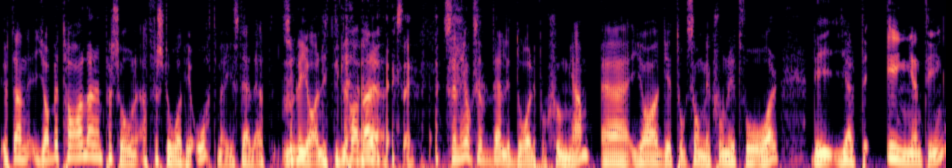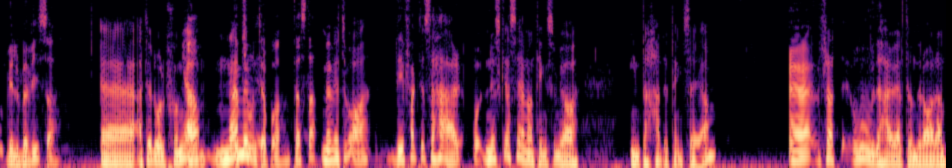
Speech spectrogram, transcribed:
Utan jag betalar en person att förstå det åt mig istället, så mm. blir jag lite gladare. Sen är jag också väldigt dålig på att sjunga. Eh, jag tog sånglektioner i två år. Det hjälpte ingenting. Vill du bevisa? Eh, att jag är dålig på att sjunga? Ja, Nej, det men, tror inte jag på. Testa. men vet du vad? Det är faktiskt så här, och nu ska jag säga någonting som jag inte hade tänkt säga. Eh, för att, oh det här är väldigt under radarn.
